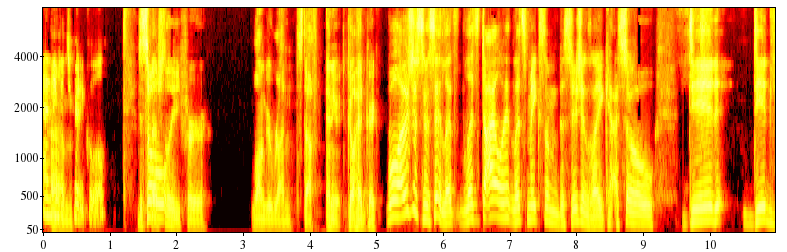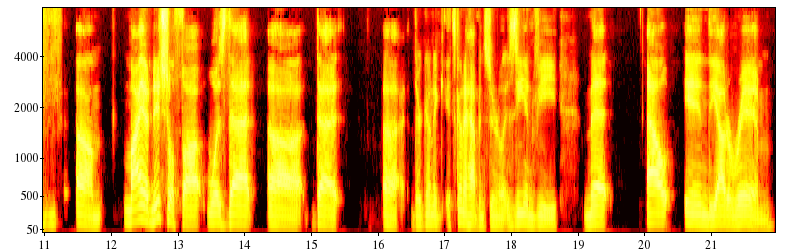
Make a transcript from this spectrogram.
I think it's Um, pretty cool. So- especially for longer run stuff. Anyway, go ahead, Greg. Well, I was just gonna say let's let's dial in. Let's make some decisions. Like, so did did um my initial thought was that uh that uh they're gonna it's gonna happen sooner. Like Z and V met out in the outer rim.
